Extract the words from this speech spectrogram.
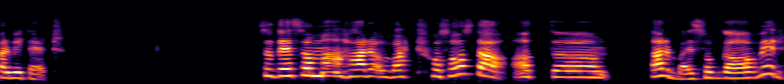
permittert. Så det som har vært hos oss, da, at uh, arbeidsoppgaver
